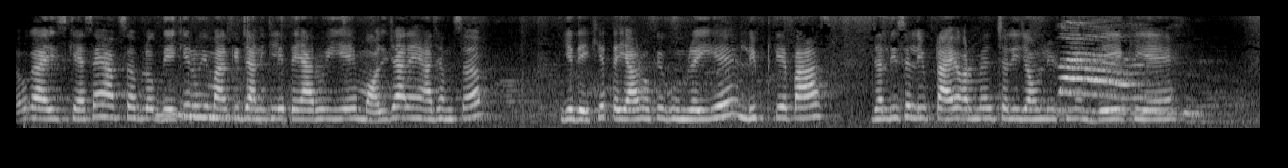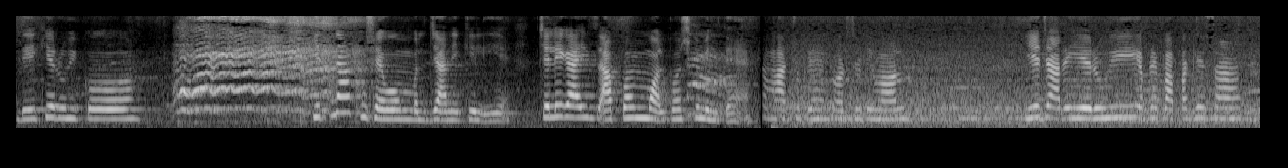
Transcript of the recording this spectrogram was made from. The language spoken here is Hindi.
हेलो गाइस कैसे हैं आप सब लोग? देखिए, रूही मार्केट जाने के लिए तैयार हुई है। मॉल जा रहे हैं आज हम सब। ये देखिए, तैयार होके घूम रही है लिफ्ट के पास। जल्दी से लिफ्ट आए और मैं चली जाऊँ लिफ्ट में। देखिए देखिए रूही को। कितना खुश है वो जाने के लिए। चलिए गाइस आपको हम मॉल पहुँच के मिलते हैं। हम आ चुके हैं गौर सिटी मॉल ये जा रही है रूही अपने पापा के साथ।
